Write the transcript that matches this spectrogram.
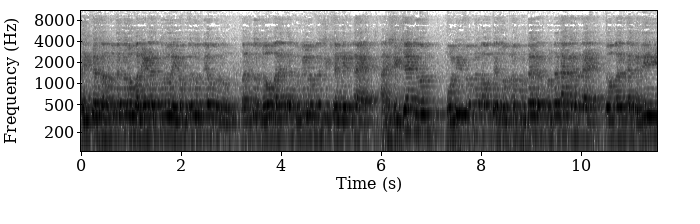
इतकं समृद्ध करू पर्यटन करू हे करू ते करू. परंतु जोपर्यंत तुम्ही लोक शिक्षण घेत नाही आणि शिक्षण घेऊन मोठी स्वप्न पाहून त्या स्वप्न पूर्तता करत आहे तोपर्यंत कधी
